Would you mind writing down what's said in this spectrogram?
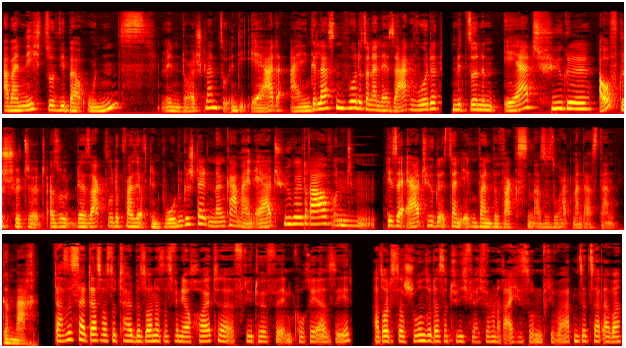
aber nicht so wie bei uns in Deutschland so in die Erde eingelassen wurde, sondern der Sarg wurde mit so einem Erdhügel aufgeschüttet. Also der Sarg wurde quasi auf den Boden gestellt und dann kam ein Erdhügel drauf und mhm. dieser Erdhügel ist dann irgendwann bewachsen. Also so hat man das dann gemacht. Das ist halt das, was total besonders ist, wenn ihr auch heute Friedhöfe in Korea seht. Also heute ist das schon so, dass natürlich vielleicht, wenn man reich ist, so einen privaten Sitz hat, aber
